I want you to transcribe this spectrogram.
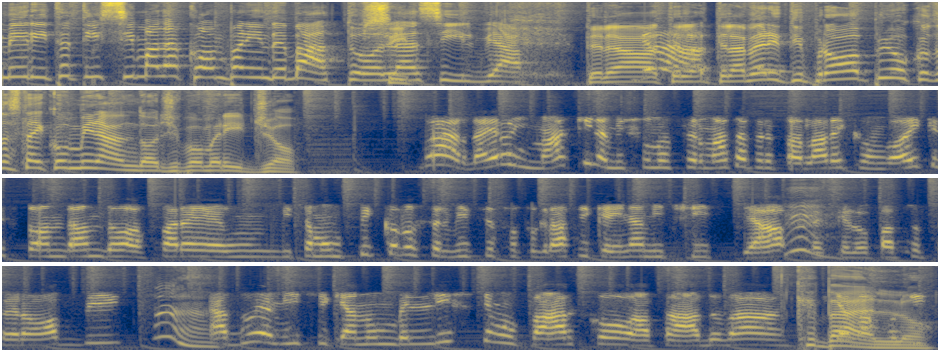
meritatissima la company in the battle, Sì. Silvia. Te la, te la- te la meriti proprio? Cosa stai combinando oggi pomeriggio? Guarda, ero in macchina, mi sono fermata per parlare con voi che sto andando a fare un, diciamo, un piccolo servizio fotografico in amicizia, perché lo faccio per hobby, Ah, a due amici che hanno un bellissimo parco a Padova. Che bello.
